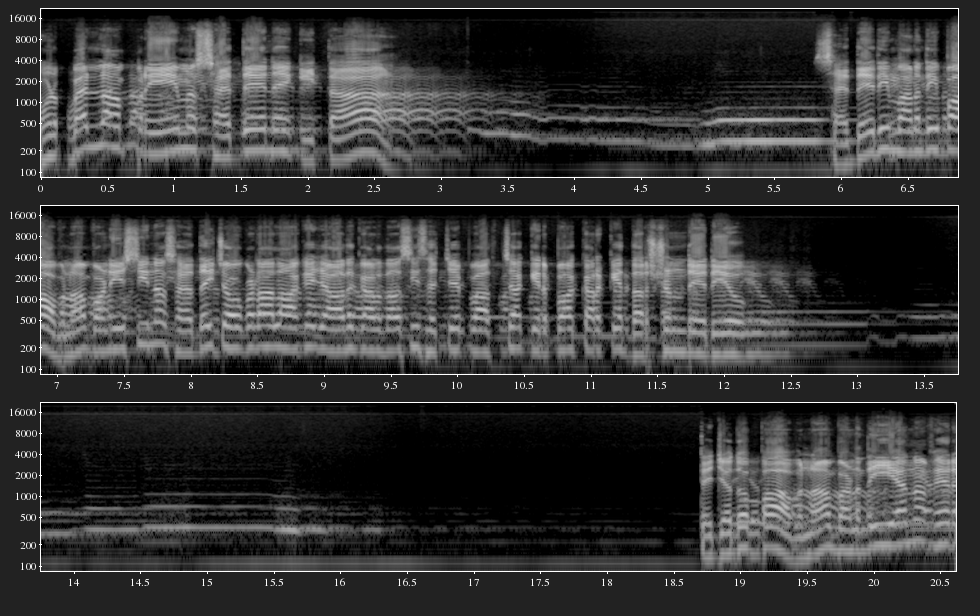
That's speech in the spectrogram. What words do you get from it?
ਹੁਣ ਪਹਿਲਾਂ ਪ੍ਰੇਮ ਸੈਦੇ ਨੇ ਕੀਤਾ। ਸੈਦੇ ਦੀ ਮਨ ਦੀ ਭਾਵਨਾ ਬਣੀ ਸੀ ਨਾ ਸੈਦਾ ਹੀ ਚੌਕੜਾ ਲਾ ਕੇ ਯਾਦ ਕਰਦਾ ਸੀ ਸੱਚੇ ਪਾਤਸ਼ਾਹ ਕਿਰਪਾ ਕਰਕੇ ਦਰਸ਼ਨ ਦੇ ਦਿਓ। ਤੇ ਜਦੋਂ ਭਾਵਨਾ ਬਣਦੀ ਆ ਨਾ ਫਿਰ,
